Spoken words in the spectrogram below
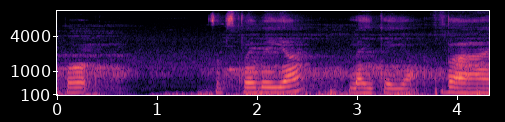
അപ്പോൾ സബ്സ്ക്രൈബ് ചെയ്യുക ലൈക്ക് ചെയ്യുക. ബൈ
